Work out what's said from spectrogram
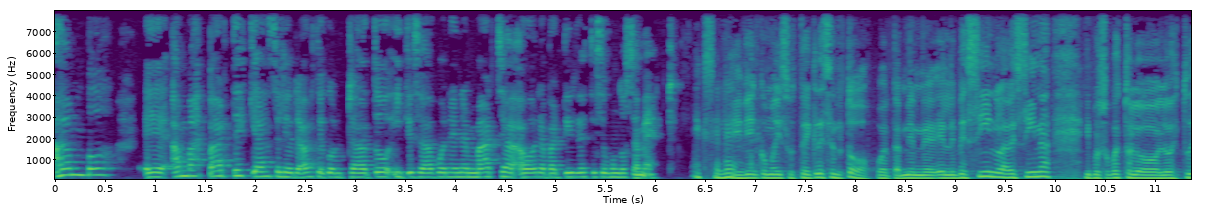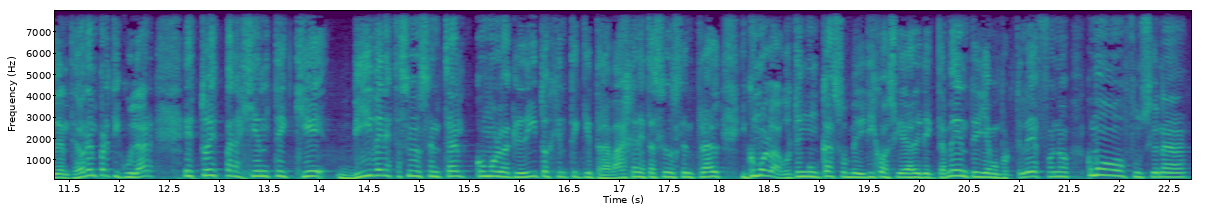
ambos, eh, ambas partes que han celebrado este contrato y que se va a poner en marcha ahora a partir de este segundo semestre. Excelente. Y bien, como dice usted, crecen todos, pues también el vecino, la vecina y por supuesto lo- los estudiantes. Ahora en particular, esto es para gente que vive en Estación Central, ¿cómo lo acredito? Gente que trabaja en Estación Central, ¿y cómo lo hago? Tengo un caso, me dirijo hacia allá directamente, llamo por teléfono, ¿cómo funciona?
